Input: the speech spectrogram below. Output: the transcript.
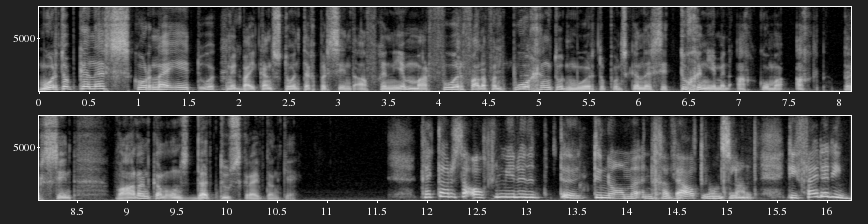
Moord op kinders, Corneille het ook met bykans 20% afgeneem, maar voorvalle van poging tot moord op ons kinders het toegeneem met 8,8%. Waaraan kan ons dit toeskryf dink jy? Kyk daar is 'n algemene toename in geweld in ons land. Die feit dat die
